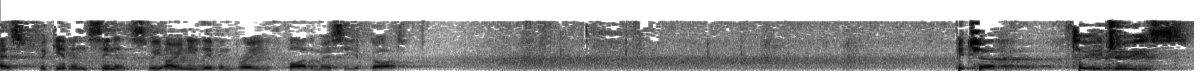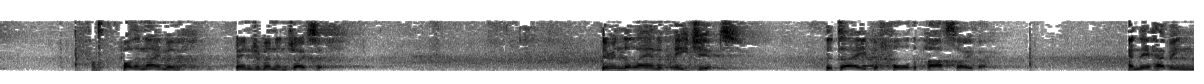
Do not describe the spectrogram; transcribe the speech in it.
as forgiven sinners, we only live and breathe by the mercy of God. Picture two Jews by the name of Benjamin and Joseph. They're in the land of Egypt the day before the Passover and they're having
